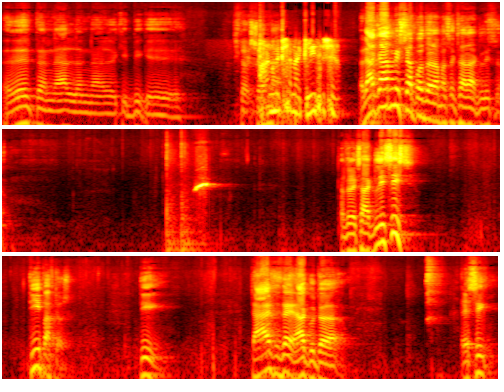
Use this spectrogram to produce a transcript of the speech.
Ρε τον άλλον να έχει μπει και στο Αν σώμα. με ξανακλείσεις, Ρε καμίσου από τώρα να σε ξανακλείσω. Θα τον ξανακλείσεις. Τι είπε αυτός; Τι; Θα έρθεις, δε, άκου τώρα. Εσύ.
